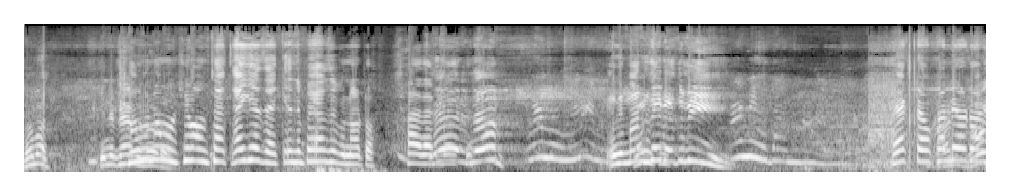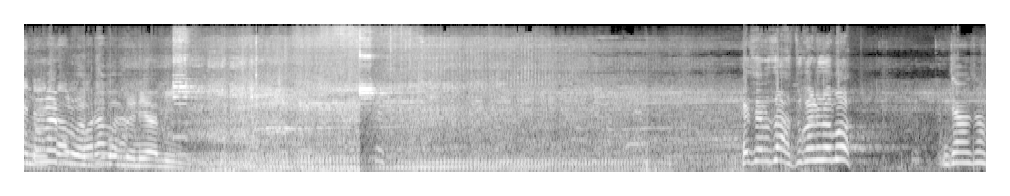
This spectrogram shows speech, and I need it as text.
নামা। কিনে ফেল নামো নামো শিবম থাক এগিয়ে যায় কেন পেয়ে যাব না অটো সারা থাকবে নাম এনে মানুষ যাবে তুমি আমিও দাম একটাও খালি অটো হয় না সব ভরা ভরা। আমি এছাড়া যা, দোকানে যাব। যাও যাও।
